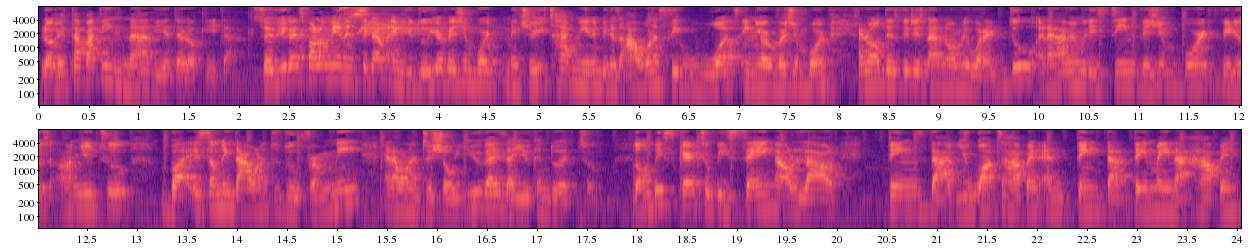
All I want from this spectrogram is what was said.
Lo que está para ti, nadie te lo quita. So if you guys follow me on Instagram and you do your vision board, make sure you tag me in it because I want to see what's in your vision board. I know this video is not normally what I do and I haven't really seen vision board videos on YouTube, but it's something that I wanted to do for me and I wanted to show you guys that you can do it too. Don't be scared to be saying out loud things that you want to happen and think that they may not happen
